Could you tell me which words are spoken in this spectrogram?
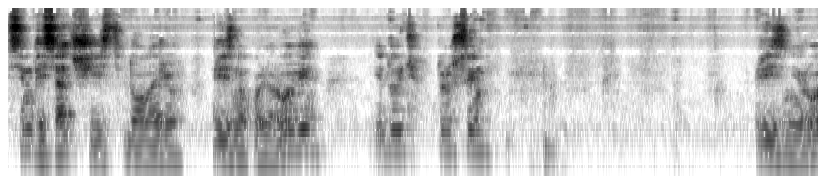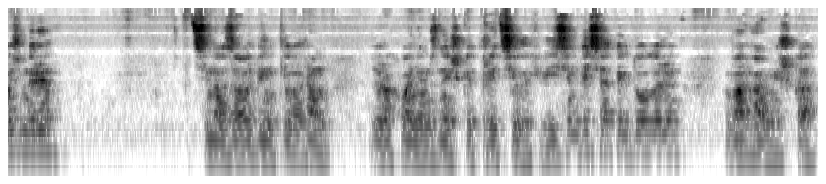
76 доларів. Різнокольорові йдуть труси. Різні розміри. Ціна за 1 кг з урахуванням знижки 3,8 доларів. Вага мішка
